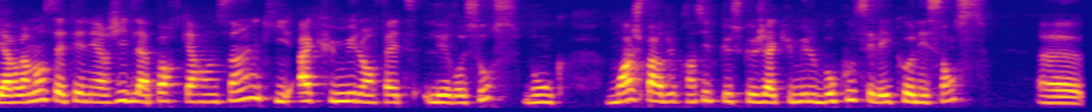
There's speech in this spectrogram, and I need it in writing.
Il y a vraiment cette énergie de la porte 45 qui accumule en fait les ressources. Donc, moi, je pars du principe que ce que j'accumule beaucoup, c'est les connaissances. Euh,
